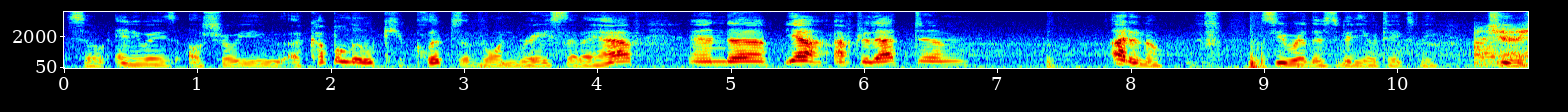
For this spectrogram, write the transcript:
So anyways, I'll show you a couple little clips of one race that I have. And uh, yeah, after that, um, I don't know. See where this video takes me. Cheers.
